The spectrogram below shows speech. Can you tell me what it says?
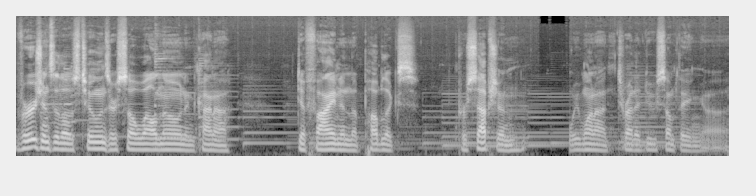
versions of those tunes are so well known and kind of defined in the public's perception, we want to try to do something uh,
